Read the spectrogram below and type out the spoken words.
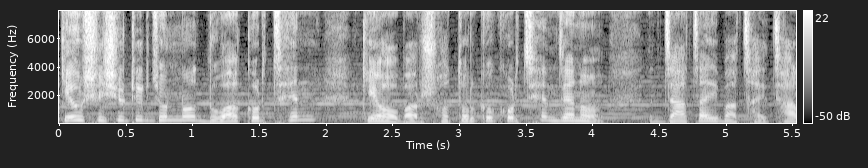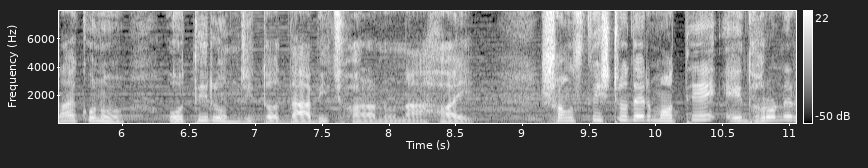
কেউ শিশুটির জন্য দোয়া করছেন, কেউ আবার সতর্ক করছেন যেন যাচাই বাছাই ছাড়া কোনো অতিরঞ্জিত দাবি ছড়ানো না হয়। সংশ্লিষ্টদের মতে এই ধরনের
